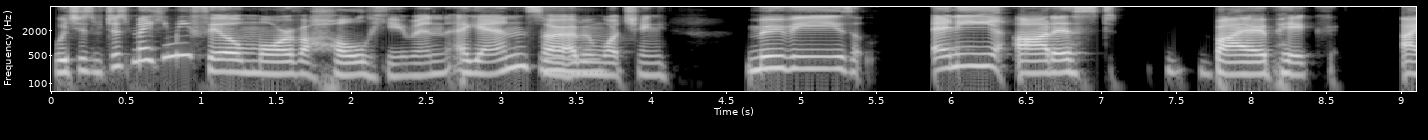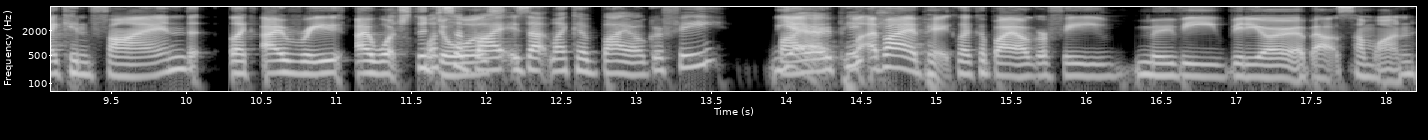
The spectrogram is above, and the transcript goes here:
which is just making me feel more of a whole human again. So I've been Mm. watching movies, any artist biopic I can find. Like I re I watched The What's Doors. a bi- is that like a biography? Yeah, biopic? a biopic, like a biography movie video about someone.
